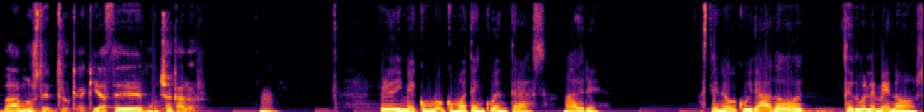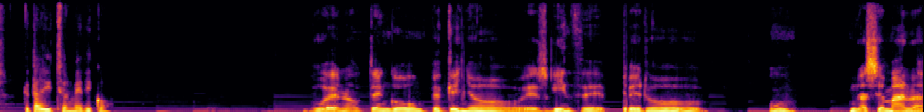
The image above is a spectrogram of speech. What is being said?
vamos dentro, que aquí hace mucha calor. Hmm. Pero dime, ¿cómo, ¿cómo, te encuentras, madre? ¿Has tenido cuidado? ¿Te duele menos? ¿Qué te ha dicho el médico? Bueno, tengo un pequeño esguince, pero una semana,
